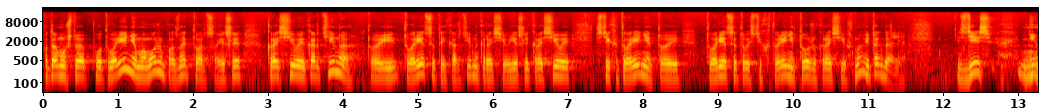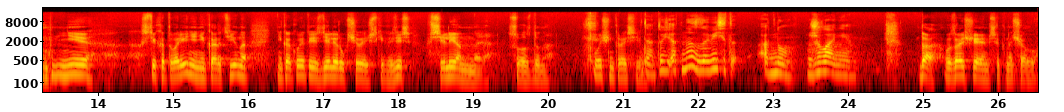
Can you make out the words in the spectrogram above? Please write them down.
Потому что по творению мы можем познать Творца. Если красивая картина, то и Творец этой картины красивый. Если красивое стихотворение, то и Творец этого стихотворения тоже красив. Ну и так далее. Здесь не, не стихотворение, не картина, не какое-то изделие рук человеческих. Здесь Вселенная создана. Очень красиво. Да, то есть от нас зависит одно – желание. Да, возвращаемся к началу.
